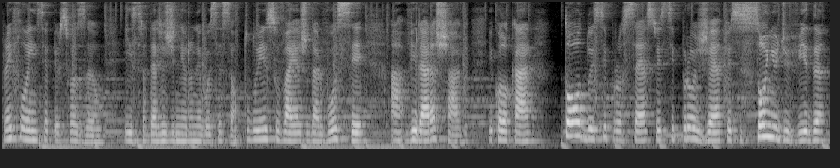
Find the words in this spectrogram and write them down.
para influência, persuasão e estratégias de neuronegociação. Tudo isso vai ajudar você a virar a chave e colocar todo esse processo, esse projeto, esse sonho de vida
